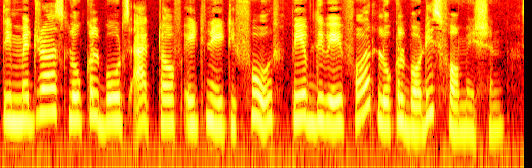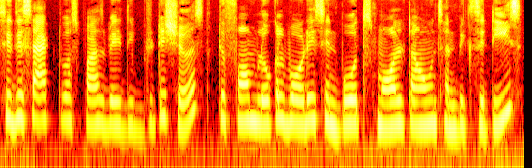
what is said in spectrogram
the Madras Local Boards Act of 1884 paved the way for local bodies formation. See, this act was passed by the Britishers to form local bodies in both small towns and big cities,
